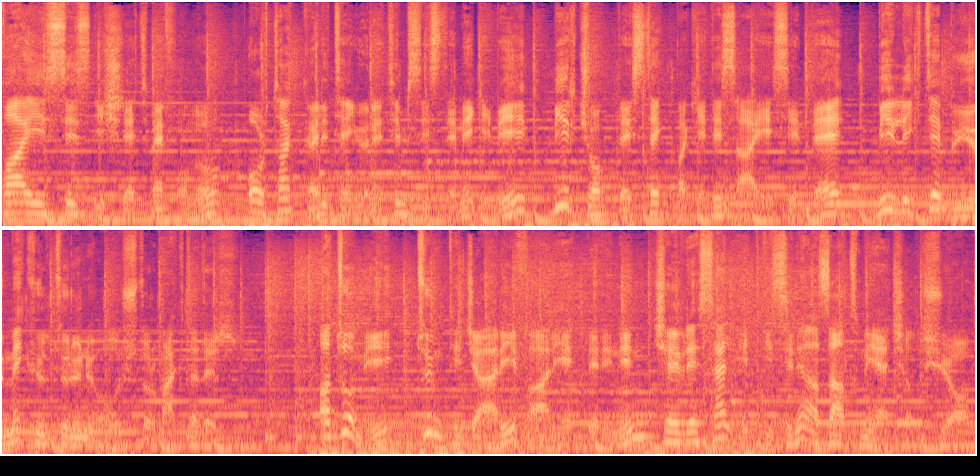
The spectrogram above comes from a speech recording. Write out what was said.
faizsiz işletme fonu, ortak kalite yönetim sistemi gibi birçok destek paketi sayesinde birlikte büyüme kültürünü oluşturmaktadır. Atomi, tüm ticari faaliyetlerinin çevresel etkisini azaltmaya çalışıyor.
